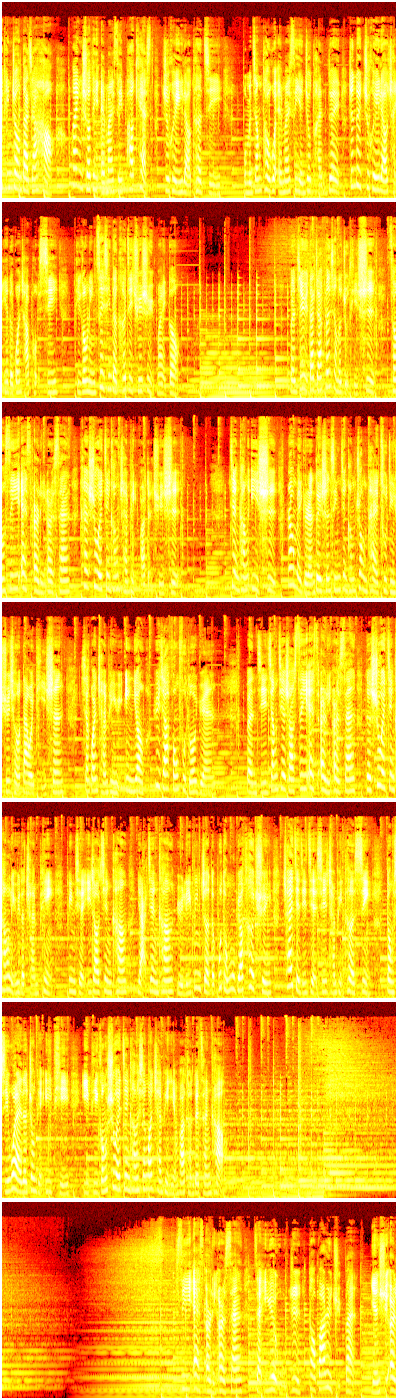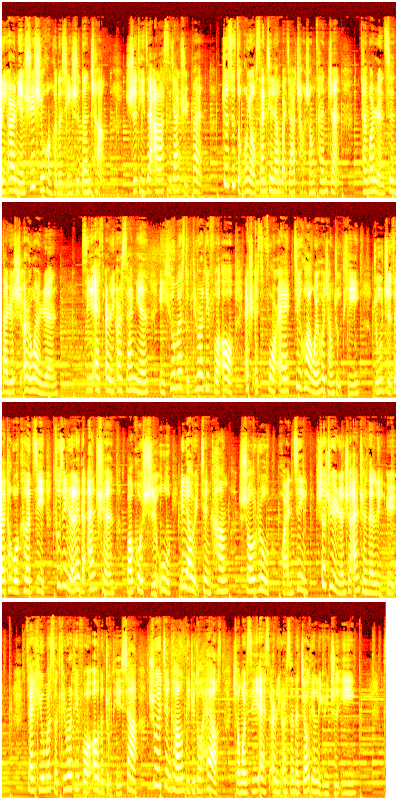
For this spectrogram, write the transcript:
位听众，大家好，欢迎收听 MIC Podcast 智慧医疗特辑。我们将透过 MIC 研究团队针对智慧医疗产业的观察剖析，提供您最新的科技趋势与脉动。本集与大家分享的主题是从 CES 2023看数位健康产品发展趋势。健康意识让每个人对身心健康状态促进需求大为提升，相关产品与应用愈加丰富多元。本集将介绍 CES 2023的数位健康领域的产品，并且依照健康、亚健康与罹病者的不同目标客群拆解及解析产品特性，洞悉未来的重点议题，以提供数位健康相关产品研发团队参考。CES 2023在一月五日到八日举办，延续2022年虚实混合的形式登场。实体在阿拉斯加举办，这次总共有三千两百家厂商参展，参观人次大约十二万人。CES 二零二三年以 Human Security for All（HS4A） 计划为会场主题，主旨在透过科技促进人类的安全，包括食物、医疗与健康、收入、环境、社区与人身安全等领域。在 Human Security for All 的主题下，数位健康 （Digital Health） 成为 CES 二零二三的焦点领域之一。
